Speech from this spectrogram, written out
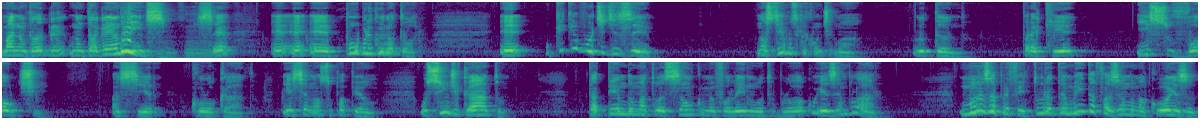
mas não está não tá ganhando índice. Uhum. Isso é, é, é, é, público e notório. É, o que, que eu vou te dizer? Nós temos que continuar lutando para que isso volte a ser colocado. Esse é nosso papel. O sindicato está tendo uma atuação, como eu falei no outro bloco, exemplar. Mas a prefeitura também está fazendo uma coisa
